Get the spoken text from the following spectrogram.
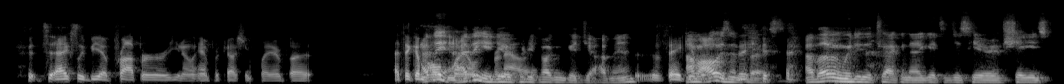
to actually be a proper, you know, hand percussion player. But I think I'm I think, I think you do now. a pretty fucking good job, man. Uh, thank you. I'm man. always impressed. I love when we do the track and I get to just hear shades.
